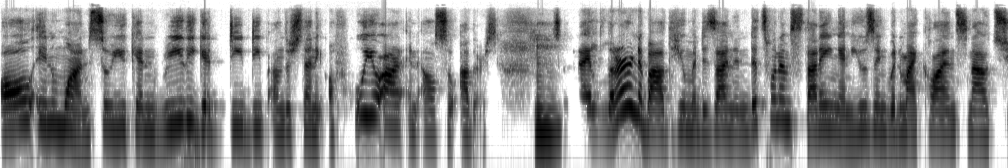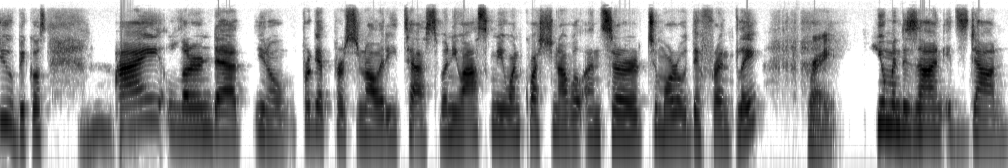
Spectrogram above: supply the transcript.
all in one. So you can really Mhm. get deep, deep understanding of who you are and also others. Mhm. So I learned about human design, and that's what I'm studying and using with my clients now too, because I learned that, you know, forget personality tests. When you ask me one question, I will answer tomorrow differently. Right. Human design, it's done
